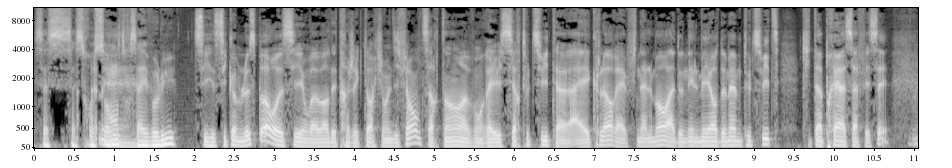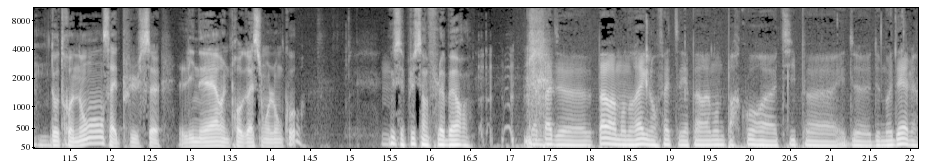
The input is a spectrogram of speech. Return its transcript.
ça, ça se recentre, mais- ça évolue. C'est comme le sport aussi, on va avoir des trajectoires qui vont être différentes. Certains vont réussir tout de suite à, à éclore et finalement à donner le meilleur d'eux-mêmes tout de suite, quitte après à s'affaisser. D'autres non, ça va être plus euh, linéaire, une progression au long cours. Nous c'est plus un flubber. Il n'y a pas, de, pas vraiment de règles en fait, il n'y a pas vraiment de parcours euh, type euh, et de, de modèle.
